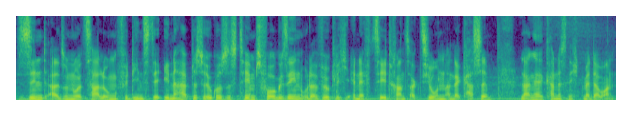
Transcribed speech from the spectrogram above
Sind also nur Zahlungen für Dienste innerhalb des Ökosystems vorgesehen oder wirklich NFC-Transaktionen an der Kasse? Lange kann es nicht mehr dauern.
